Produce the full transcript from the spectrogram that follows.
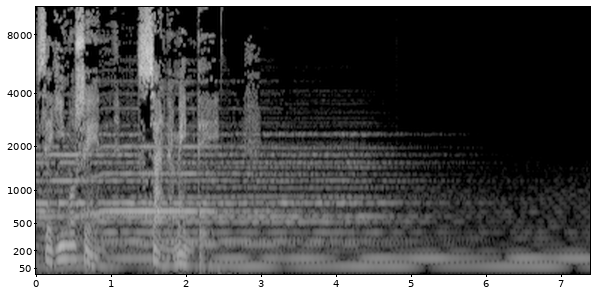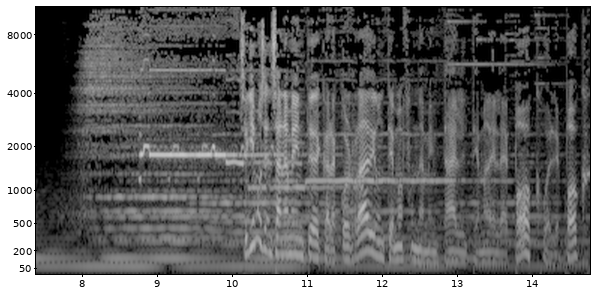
Seguimos en Sanamente. Seguimos en Sanamente de Caracol Radio, un tema fundamental, el tema de la EPOC o el EPOC.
